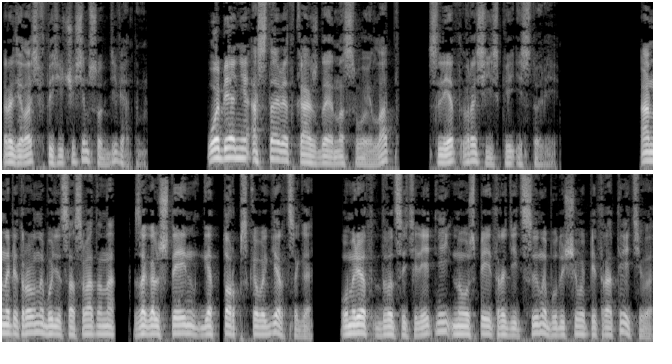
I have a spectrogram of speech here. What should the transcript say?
родилась в 1709. Обе они оставят каждая на свой лад след в российской истории. Анна Петровна будет сосватана за Гольштейн Гетторпского герцога, умрет двадцатилетней, но успеет родить сына будущего Петра III,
